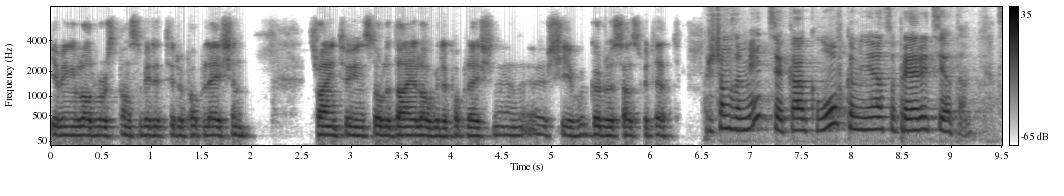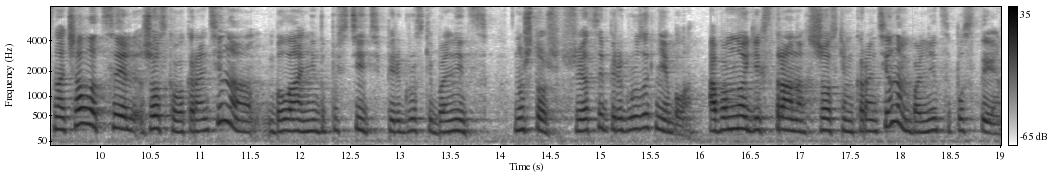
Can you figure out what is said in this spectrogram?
giving a lot of responsibility to the population, trying to install a dialogue with the population and achieve good results with that. Причем заметьте, как ловко меняются приоритеты. Сначала цель жесткого карантина была не допустить перегрузки больниц. Ну что ж, в Швеции перегрузок не было. А во многих странах с жестким карантином больницы пустые.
